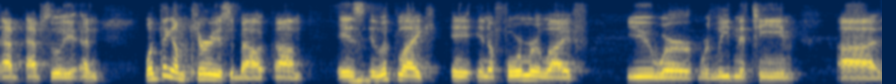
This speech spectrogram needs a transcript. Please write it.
Ab- absolutely. And one thing I'm curious about um, is mm-hmm. it looked like in, in, a former life you were were leading a team, uh,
